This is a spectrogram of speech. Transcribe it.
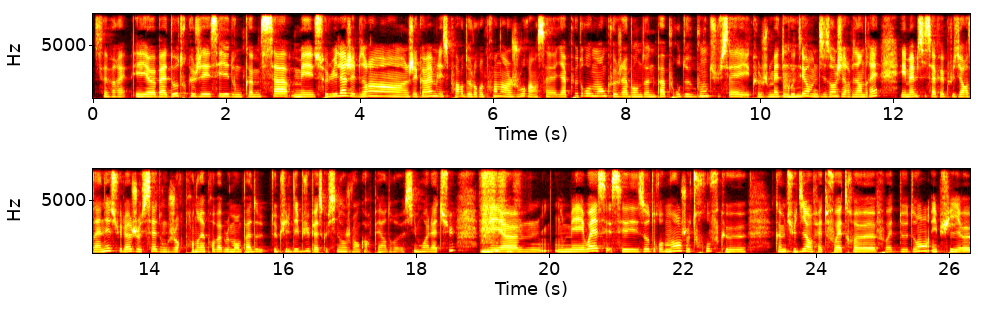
C'est vrai. Et bah d'autres que j'ai essayé donc comme ça, mais celui-là j'ai bien, j'ai quand même l'espoir de le reprendre un jour. Hein. Il y a peu de romans que j'abandonne pas pour de bon, tu sais, et que je mets de côté mhm. en me disant j'y reviendrai. Et même si ça fait plusieurs années, celui-là, je sais, donc je reprendrai probablement pas depuis le début parce que sinon je vais encore perdre six mois là-dessus. Mais, euh, mais ouais, ces autres romans, je trouve que, comme tu dis, en fait, faut être, euh, faut être dedans. Et puis, euh,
